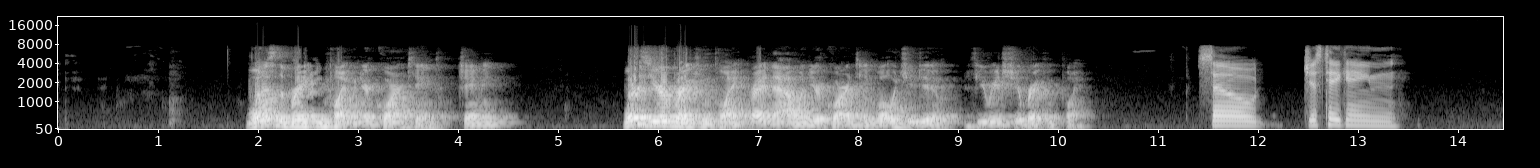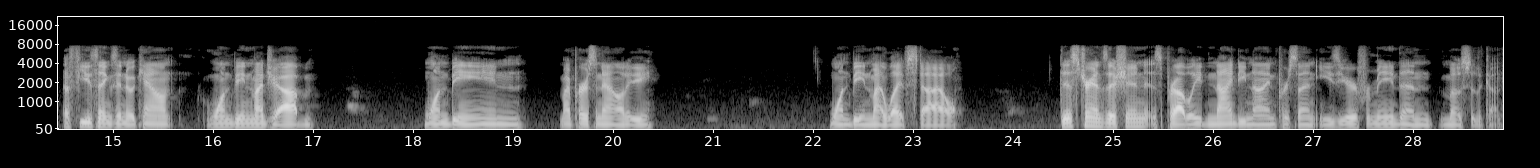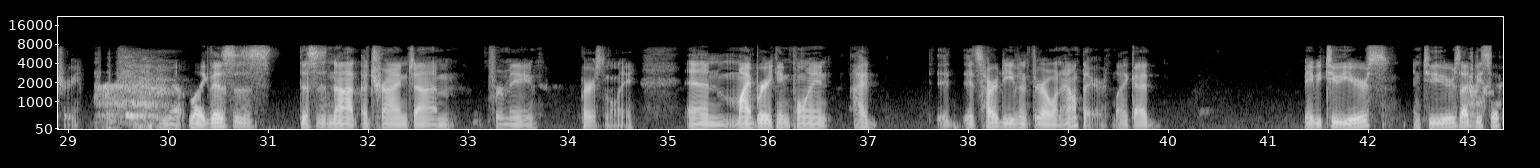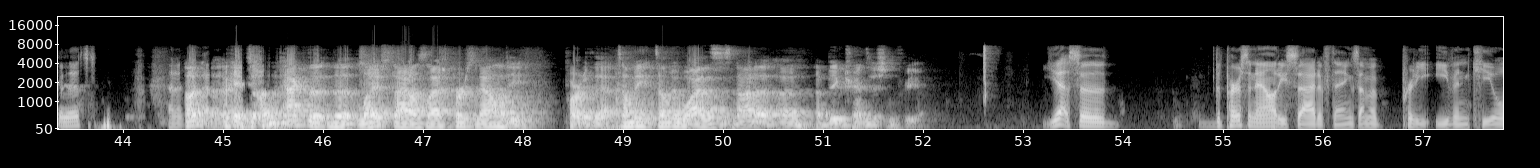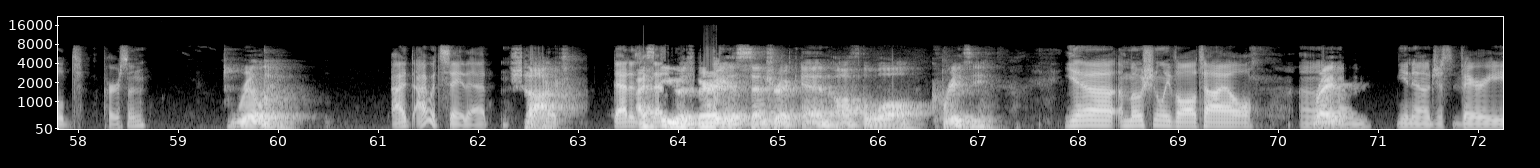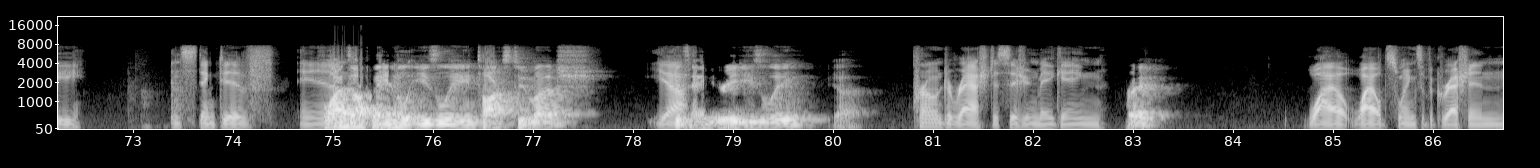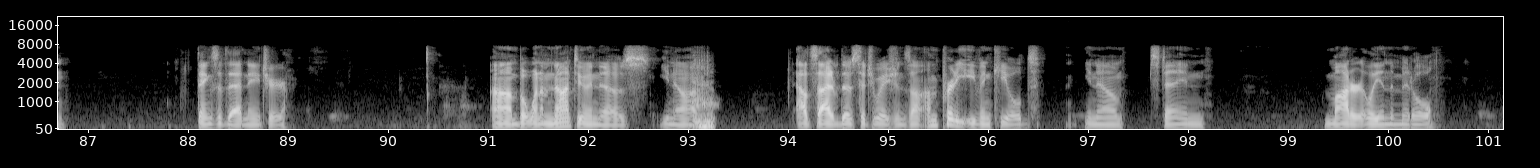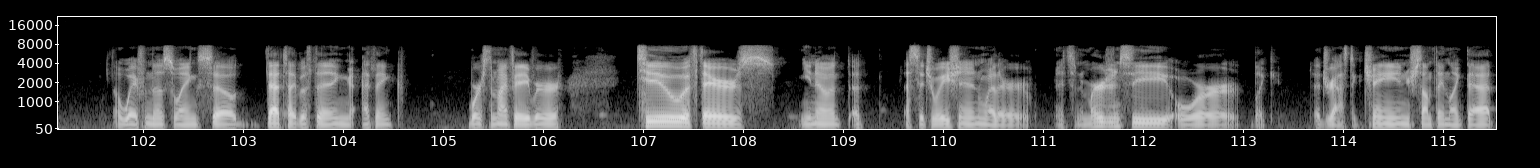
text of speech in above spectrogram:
What is the breaking point when you're quarantined, Jamie? What is your breaking point right now when you're quarantined? What would you do if you reached your breaking point? So just taking a few things into account, one being my job, one being my personality, one being my lifestyle. This transition is probably 99% easier for me than most of the country. You know, like this is this is not a trying time for me personally. And my breaking point, I it, it's hard to even throw one out there. Like I maybe 2 years. In 2 years I'd be sick of this. Un- okay, so unpack the, the lifestyle slash personality part of that. Tell me tell me why this is not a, a, a big transition for you. Yeah, so the personality side of things, I'm a pretty even keeled person. Really I I would say that. shocked. That is I see you as very eccentric and off the wall, crazy. yeah, emotionally volatile. Um, Right. You know, just very instinctive and Flies off the handle easily, talks too much, yeah, gets angry easily. Yeah, prone to rash decision making, right. wild wild swings of aggression, things of that nature. Um, but when I'm not doing those, you know, I'm, outside of those situations, I'm I'm pretty even keeled. You know, staying moderately in the middle, away from those swings. So that type of thing, I think, works in my favor. Two, if there's you know a, a situation whether it's an emergency or like a drastic change, something like that.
